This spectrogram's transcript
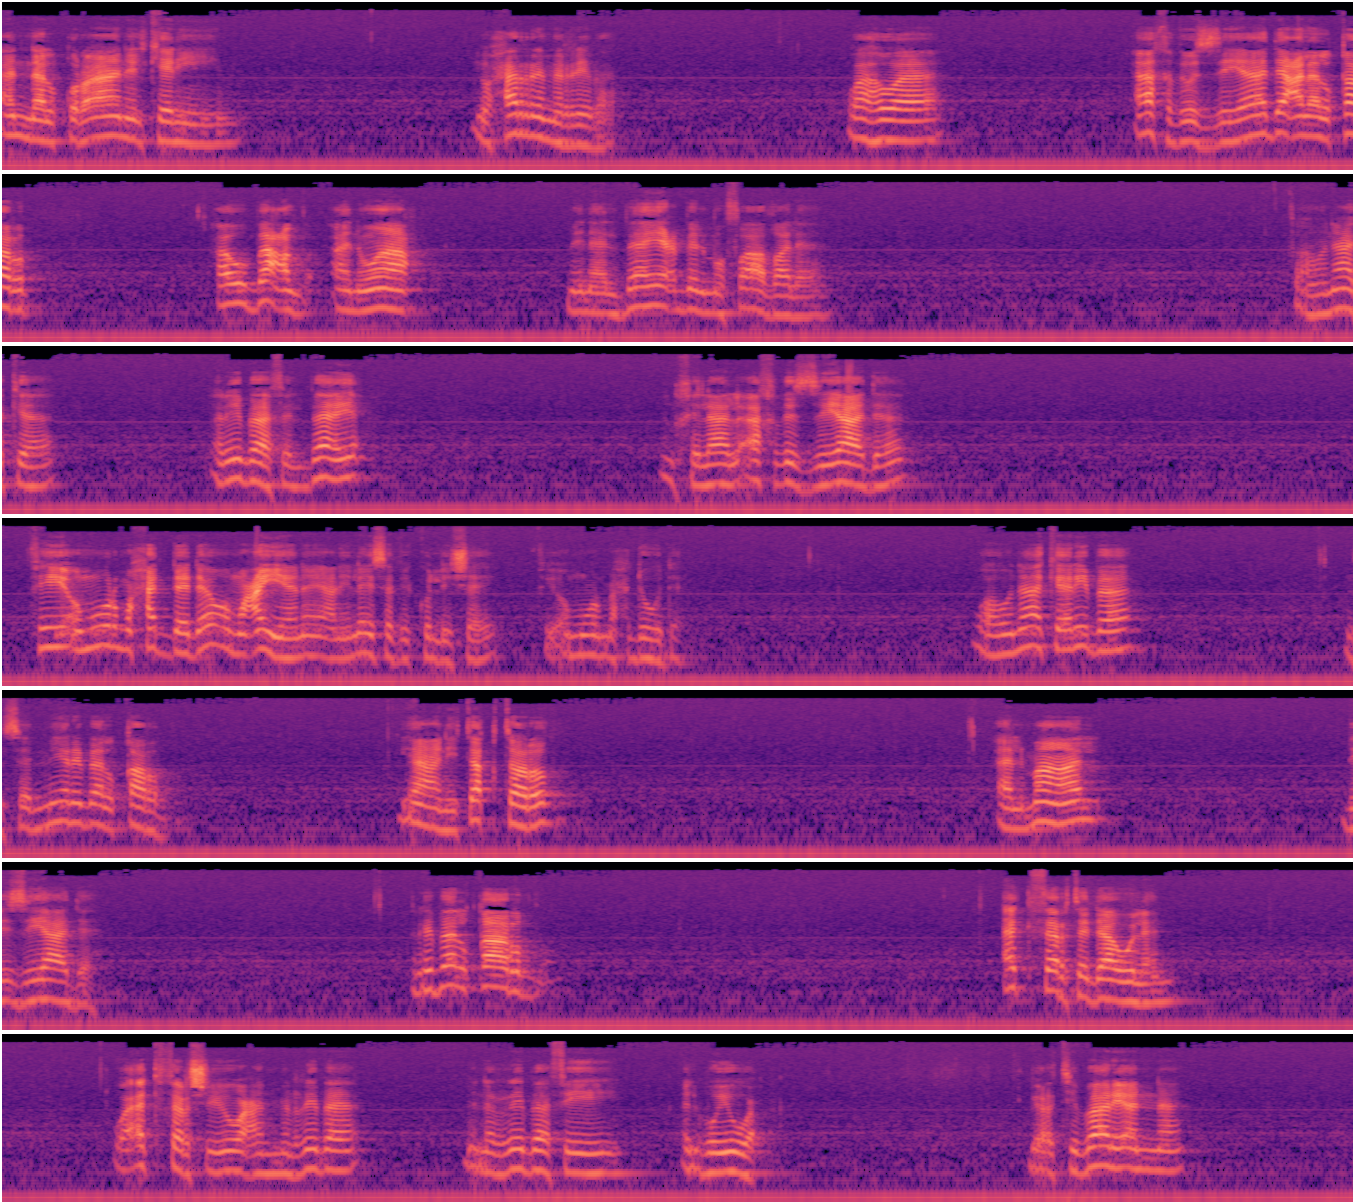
أن القرآن الكريم يحرم الربا وهو أخذ الزيادة على القرض أو بعض أنواع من البيع بالمفاضلة. فهناك ربا في البيع من خلال أخذ الزيادة في أمور محددة ومعينة يعني ليس في كل شيء في أمور محدودة. وهناك ربا نسميه ربا القرض. يعني تقترض المال بزيادة. ربا القرض أكثر تداولا. وأكثر شيوعا من ربا من الربا في البيوع. باعتبار أن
